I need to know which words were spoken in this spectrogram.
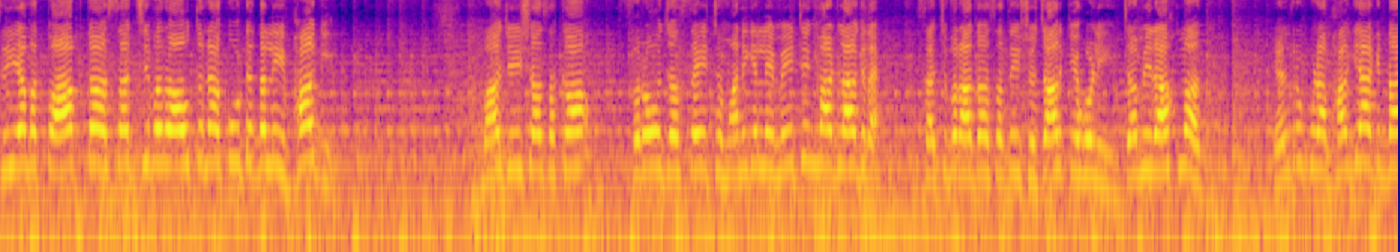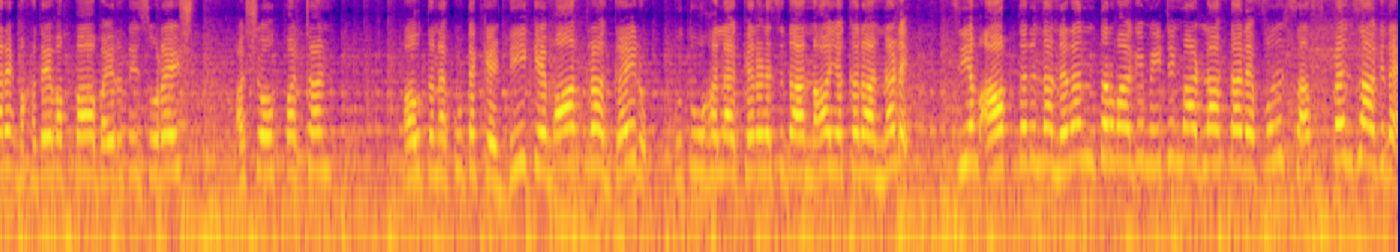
ಸಿಎಂ ಮತ್ತು ಆಪ್ತ ಸಚಿವರು ಔತಣಕೂಟದಲ್ಲಿ ಭಾಗಿ. ಮಾಜಿ ಶಾಸಕ ಫರೋಜ್ ಸೇಠ್ ಮನೆಯಲ್ಲಿ ಮೀಟಿಂಗ್ ಮಾಡಲಾಗಿದೆ. ಸಚಿವರಾದ ಸತೀಶ್ ಜಾರಕಿಹೊಳಿ, ಜಮೀರ್ ಅಹ್ಮದ್ ಎಲ್ಲರೂ ಕೂಡ ಭಾಗಿಯಾಗಿದ್ದಾರೆ. ಮಹದೇವಪ್ಪ, ಬೈರತಿ ಸುರೇಶ್, ಅಶೋಕ್ ಪಟ್ಟಣ್ ಔತನ ಕೂಟಕ್ಕೆ ಡಿಕೆ ಮಾತ್ರ ಗೈರು. ಕುತೂಹಲ ಕೆರಳಿಸಿದ ನಾಯಕರ ನಡೆ. ಸಿಎಂ ಆಪ್ತರಿಂದ ನಿರಂತರವಾಗಿ ಮೀಟಿಂಗ್ ಮಾಡಲಾಗ್ತಾ ಇದೆ. ಫುಲ್ ಸಸ್ಪೆನ್ಸ್ ಆಗಿದೆ.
